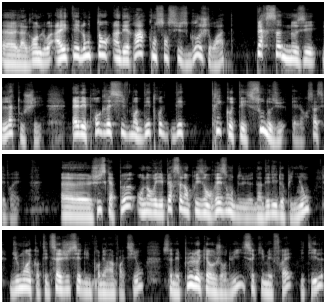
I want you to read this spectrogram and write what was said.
euh, la grande loi, a été longtemps un des rares consensus gauche-droite. Personne n'osait la toucher. Elle est progressivement détricotée sous nos yeux. Et alors ça, c'est vrai. Euh, jusqu'à peu, on n'envoyait personne en prison en raison d'un délit d'opinion, du moins quand il s'agissait d'une première infraction. Ce n'est plus le cas aujourd'hui. Ce qui m'effraie, dit-il,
